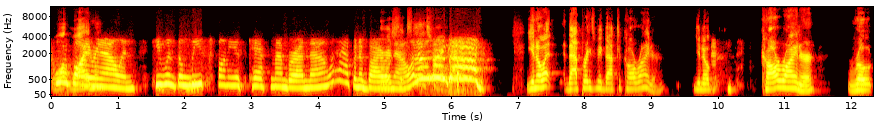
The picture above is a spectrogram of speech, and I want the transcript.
poor "Wh- why Byron I-" Allen. He was the least funniest cast member, and now what happened to Byron Oh, Allen? Oh my God! You know what? That brings me back to Carl Reiner. You know, Carl Reiner wrote.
